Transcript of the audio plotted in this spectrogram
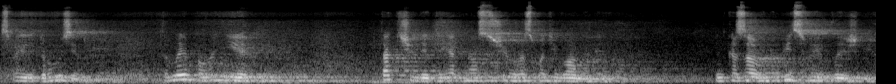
своїх друзів, то ми повинні так чинити, як нас вчив Господь Івангелій. Він казав, любіть своїх ближніх.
